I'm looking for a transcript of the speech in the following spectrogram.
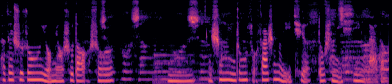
他在书中有描述到说：“嗯，你生命中所发生的一切都是你吸引来的，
